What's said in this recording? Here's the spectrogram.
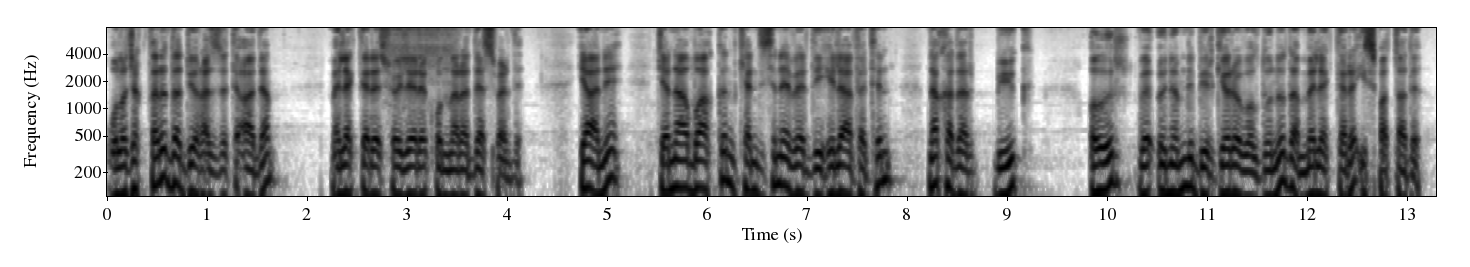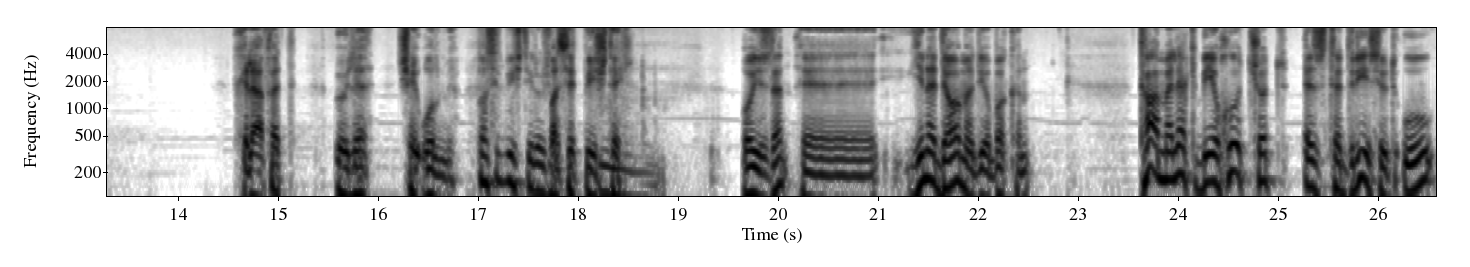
olacakları da diyor Hazreti Adem meleklere söyleyerek onlara ders verdi. Yani Cenab-ı Hakk'ın kendisine verdiği hilafetin ne kadar büyük, ağır ve önemli bir görev olduğunu da meleklere ispatladı. Hilafet öyle şey olmuyor. Basit bir iş değil hocam. Basit bir iş değil. Hmm. O yüzden e, yine devam ediyor bakın. Ta melek bihut çöt ez tedrisit u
